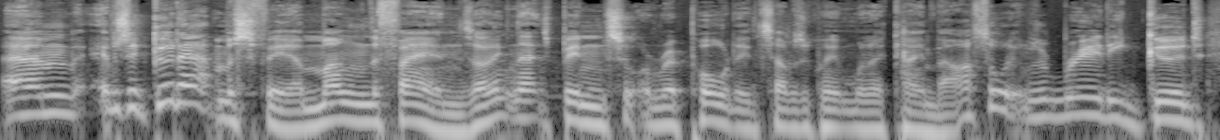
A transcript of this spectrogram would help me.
Um, it was a good atmosphere among the fans. I think that's been sort of reported subsequent when I came back. I thought it was really good, Yeah,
